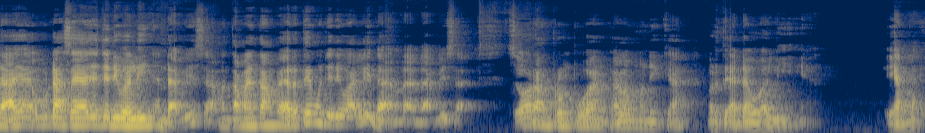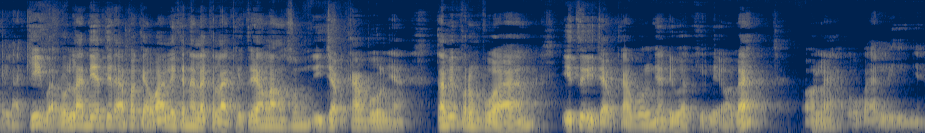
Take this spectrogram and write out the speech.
ada ayah, udah saya aja jadi walinya. Tidak bisa. Mentang-mentang PRT mau jadi wali, tidak, tidak, tidak bisa. Seorang perempuan kalau menikah berarti ada walinya. Yang laki-laki barulah dia tidak pakai wali. Karena laki-laki itu yang langsung ijab kabulnya. Tapi perempuan itu ijab kabulnya diwakili oleh oleh walinya.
